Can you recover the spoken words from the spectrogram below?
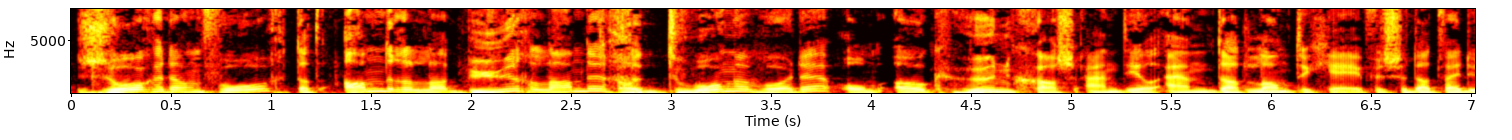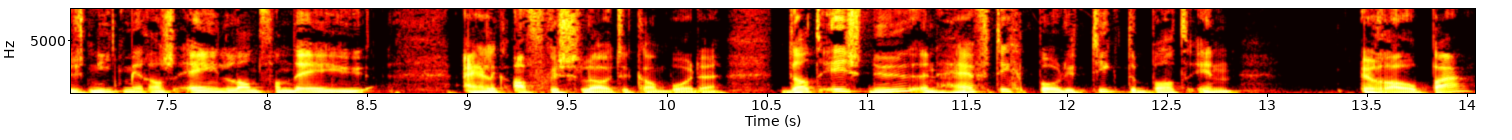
Zorg er dan voor dat andere la- burenlanden gedwongen worden om ook hun gasaandeel aan dat land te geven. Zodat wij dus niet meer als één land van de EU eigenlijk afgesloten kan worden. Dat is nu een heftig politiek debat in Europa.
